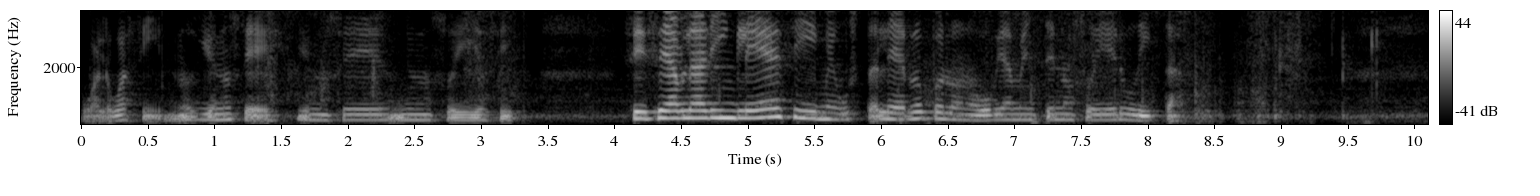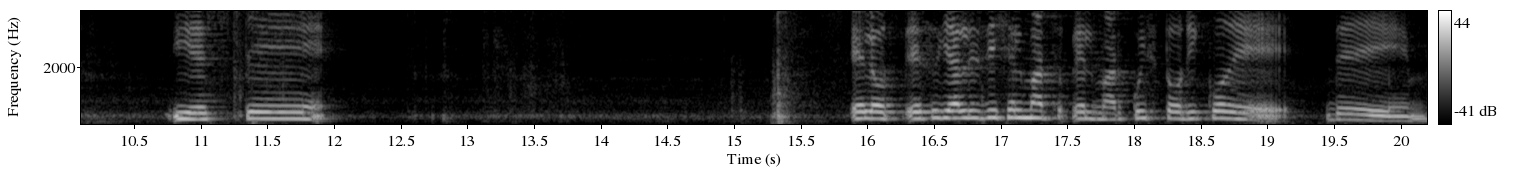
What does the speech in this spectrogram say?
o algo así. No, yo no sé yo no sé yo no soy así. Sí sé hablar inglés y me gusta leerlo pero no, obviamente no soy erudita y este eso ya les dije el, el marco histórico de, de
